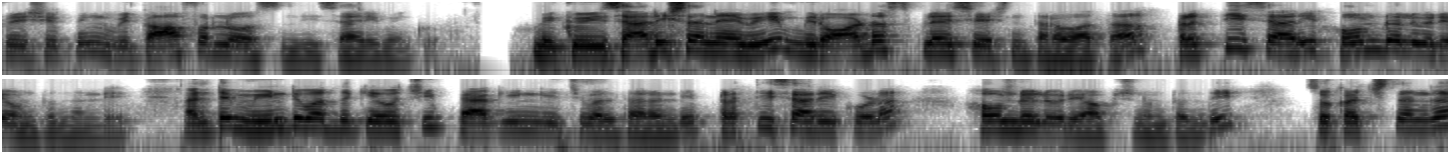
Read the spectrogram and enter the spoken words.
free shipping with ఆఫర్లో వస్తుంది ఈ శారీ మీకు. మీకు ఈ శారీస్ అనేవి మీరు ఆర్డర్స్ ప్లేస్ చేసిన తర్వాత ప్రతి శారీ హోమ్ డెలివరీ ఉంటుందండి. అంటే మీ ఇంటి వద్దకి వచ్చి ప్యాకింగ్ ఇచ్చి వెళ్తారండి. ప్రతి శారీ కూడా హోమ్ డెలివరీ ఆప్షన్ ఉంటుంది. సో ఖచ్చితంగా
